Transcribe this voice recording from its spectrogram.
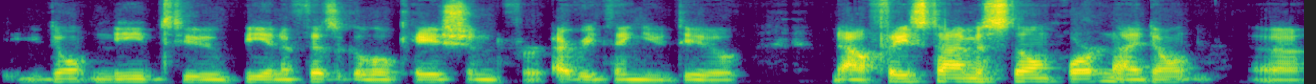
you don't need to be in a physical location for everything you do. Now, FaceTime is still important. I don't uh,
